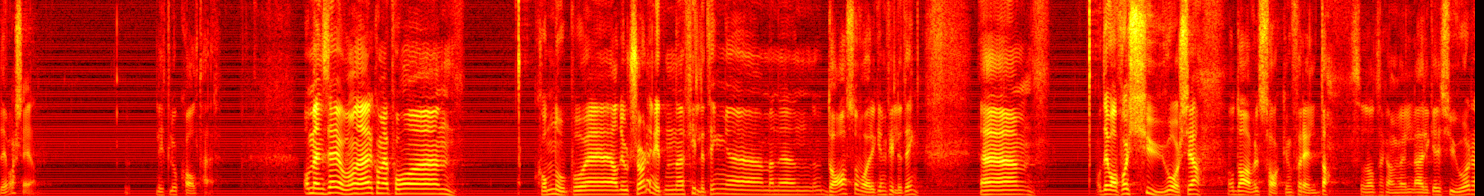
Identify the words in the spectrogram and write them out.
Det var Skien. Litt lokalt her. Og mens jeg jobba med det her, kom jeg på eh, kom noe på jeg hadde gjort sjøl. En liten filleting. Eh, men eh, da så var det ikke en filleting. Og det var for 20 år sia, og da er vel saken forelda. Så da kan vel, er det ikke 20 år.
